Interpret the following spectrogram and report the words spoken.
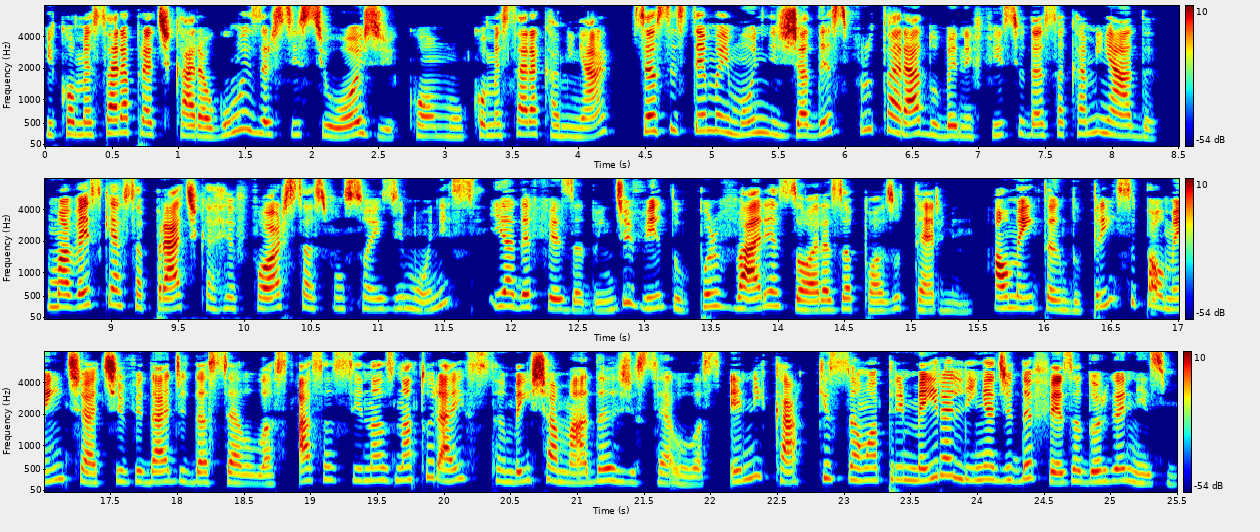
e começar a praticar algum exercício hoje, como começar a caminhar, seu sistema imune já desfrutará do benefício dessa caminhada, uma vez que essa prática reforça as funções imunes e a defesa do indivíduo por várias horas após o término, aumentando principalmente a atividade das células assassinas naturais, também chamadas de células NK, que são a primeira linha de defesa do organismo.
